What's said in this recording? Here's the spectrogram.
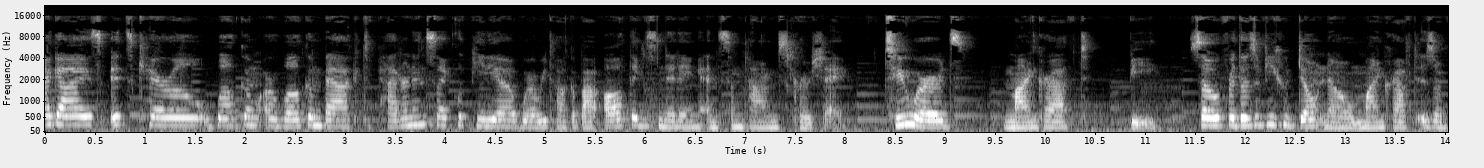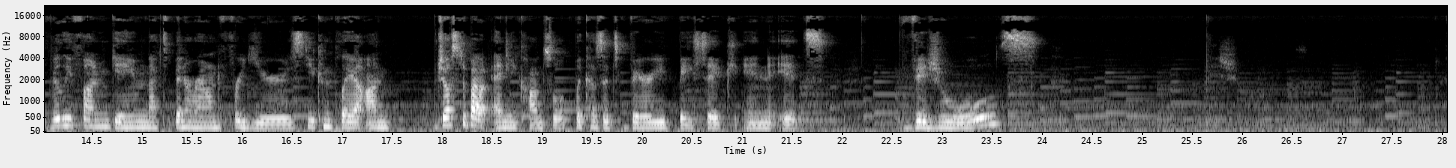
Hi guys, it's Carol. Welcome or welcome back to Pattern Encyclopedia where we talk about all things knitting and sometimes crochet. Two words, Minecraft bee. So for those of you who don't know, Minecraft is a really fun game that's been around for years. You can play it on just about any console because it's very basic in its visuals.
